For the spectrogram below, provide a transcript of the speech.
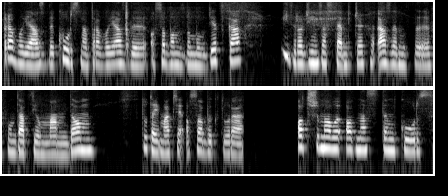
prawo jazdy, kurs na prawo jazdy osobom z domów dziecka i z rodzin zastępczych razem z Fundacją Mam Dom. Tutaj macie osoby, które otrzymały od nas ten kurs.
